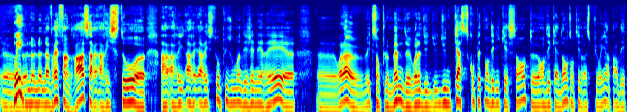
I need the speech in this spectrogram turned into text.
euh, le, la vraie fin de race. Aristo, euh, Aristo plus ou moins dégénéré. Euh, voilà, exemple même de voilà d'une caste complètement déliquescente, en décadence, dont il ne reste plus rien à part des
